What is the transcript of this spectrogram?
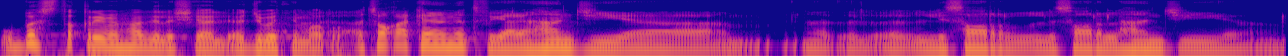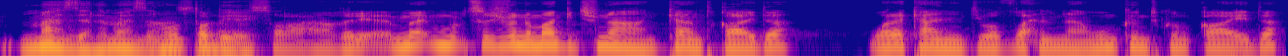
وبس تقريبا هذه الأشياء اللي عجبتني مرة. أتوقع كنا نتفق على هانجي اللي صار اللي صار الهانجي مهزلة مهزلة مو طبيعي. صراحة. غريب شوف إنه ما قد شفناها كانت قائده ولا كان يوضح لنا انها ممكن تكون قائده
